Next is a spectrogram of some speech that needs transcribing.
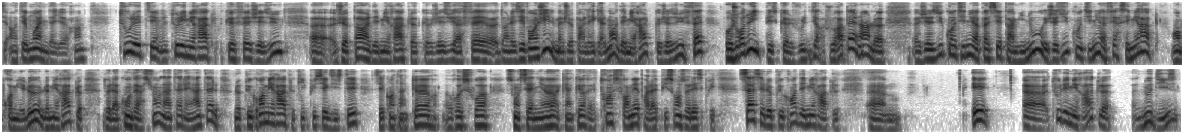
en témoignent d'ailleurs. Hein tous les, tous les miracles que fait Jésus, euh, je parle des miracles que Jésus a fait euh, dans les évangiles, mais je parle également des miracles que Jésus fait aujourd'hui, puisque je vous, le je vous rappelle, hein, euh, Jésus continue à passer parmi nous et Jésus continue à faire ses miracles. En premier lieu, le miracle de la conversion d'un tel et un tel. Le plus grand miracle qui puisse exister, c'est quand un cœur reçoit son Seigneur et qu'un cœur est transformé par la puissance de l'Esprit. Ça, c'est le plus grand des miracles. et tous les miracles nous disent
